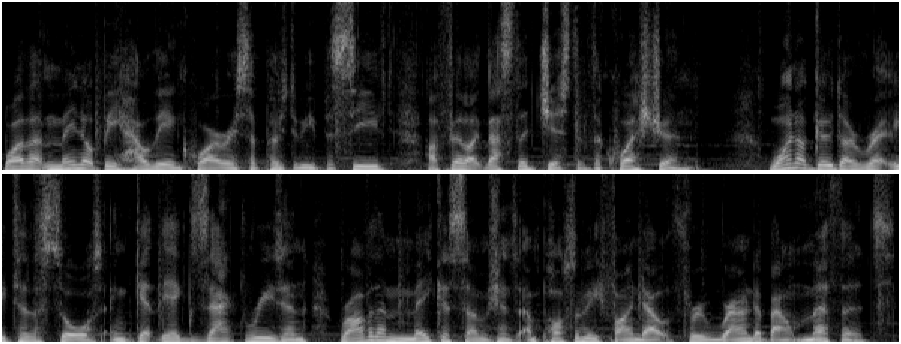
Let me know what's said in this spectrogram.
While that may not be how the inquiry is supposed to be perceived, I feel like that's the gist of the question. Why not go directly to the source and get the exact reason rather than make assumptions and possibly find out through roundabout methods?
